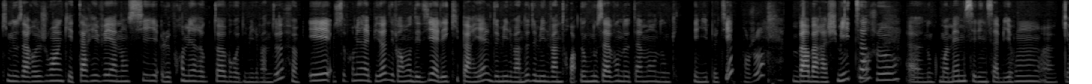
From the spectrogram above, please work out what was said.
qui nous a rejoint, qui est arrivée à Nancy le 1er octobre 2022. Et ce premier épisode est vraiment dédié à l'équipe Ariel 2022-2023. Donc, nous avons notamment donc Amy Pelletier. Bonjour. Barbara Schmitt. Bonjour. Euh, donc moi-même, Céline Sabiron, euh, qui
